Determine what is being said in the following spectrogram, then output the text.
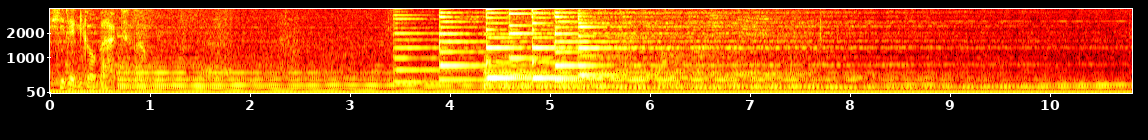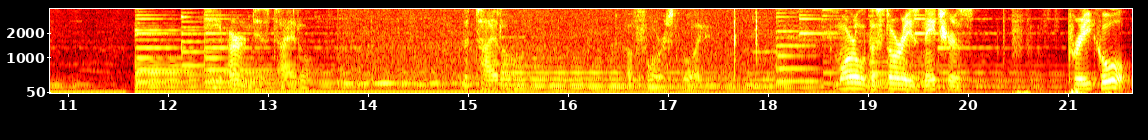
he didn't go back to them. Title of Forest Boy. The moral of the story is nature is pretty cool.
